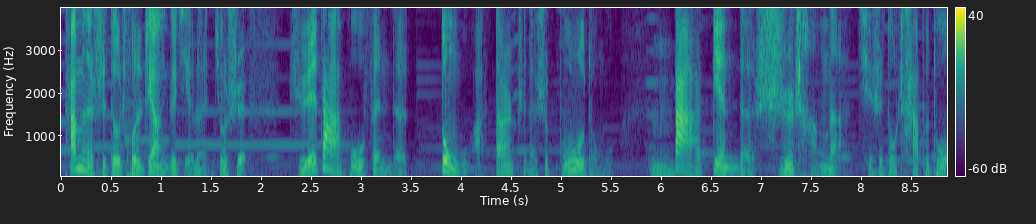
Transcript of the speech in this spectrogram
他们呢是得出了这样一个结论，就是绝大部分的。动物啊，当然指的是哺乳动物。嗯，大便的时长呢，其实都差不多，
